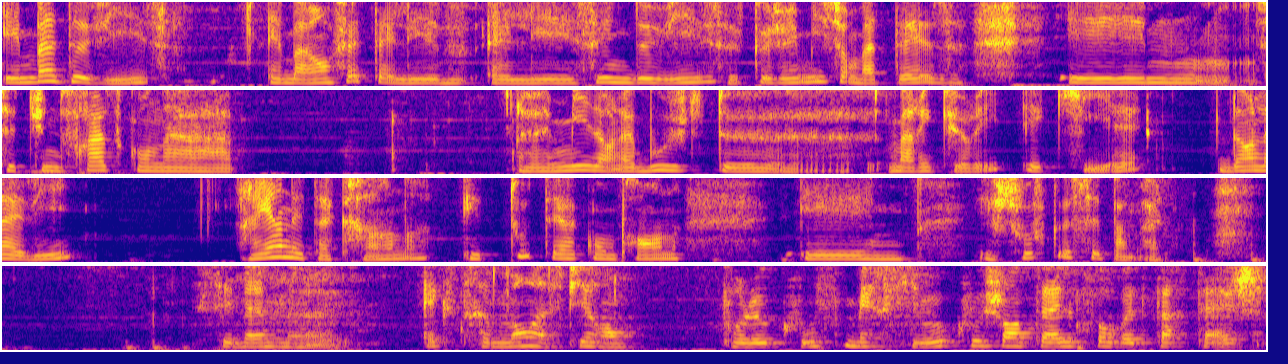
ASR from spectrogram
Et ma devise, eh ben en fait, elle est, elle est, c'est une devise que j'ai mis sur ma thèse et hum, c'est une phrase qu'on a mis dans la bouche de Marie Curie et qui est dans la vie, rien n'est à craindre et tout est à comprendre. Et, je trouve que c'est pas mal. C'est même euh, extrêmement inspirant. Pour le coup, merci beaucoup Chantal pour votre partage.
